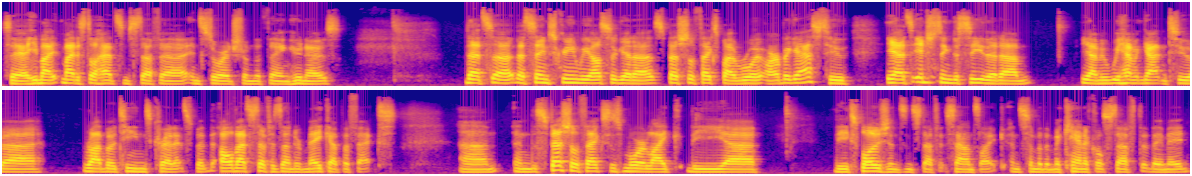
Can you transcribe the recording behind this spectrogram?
So yeah, he might might have still had some stuff uh, in storage from the thing. Who knows? That's uh, that same screen. We also get uh, special effects by Roy Arbogast. Who, yeah, it's interesting to see that. Um, yeah, I mean, we haven't gotten to uh, Rob Bottin's credits, but all that stuff is under makeup effects, um, and the special effects is more like the uh, the explosions and stuff. It sounds like, and some of the mechanical stuff that they made,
